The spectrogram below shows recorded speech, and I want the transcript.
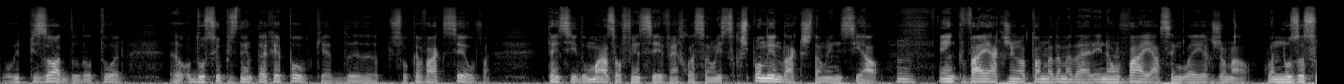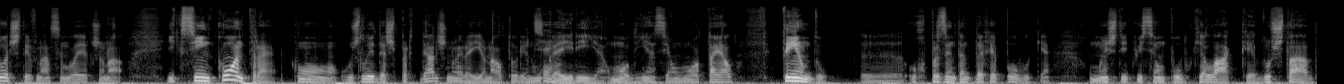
o episódio do doutor, uh, do seu Presidente da República, de professor Cavaco Silva, tem sido mais ofensivo em relação a isso, respondendo à questão inicial, hum. em que vai à região autónoma da Madeira e não vai à Assembleia Regional, quando nos Açores esteve na Assembleia Regional, e que se encontra com os líderes partidários, não era eu na altura, eu nunca Sim. iria uma audiência a um hotel, tendo Uh, o representante da República, uma instituição pública lá que é do Estado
